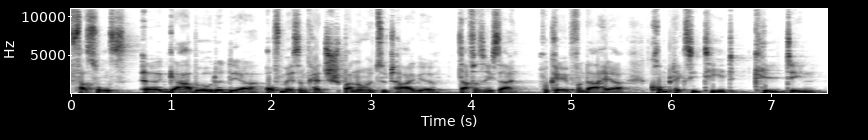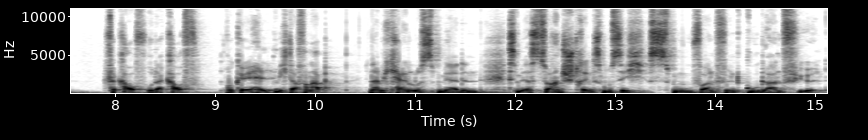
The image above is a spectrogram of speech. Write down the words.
Auffassungsgabe oder der Aufmerksamkeitsspanne heutzutage darf das nicht sein. Okay, von daher, Komplexität killt den Verkauf oder Kauf. Okay, hält mich davon ab. Dann habe ich keine Lust mehr, denn ist mir das zu anstrengend. Das muss sich smooth anfühlen, gut anfühlen.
